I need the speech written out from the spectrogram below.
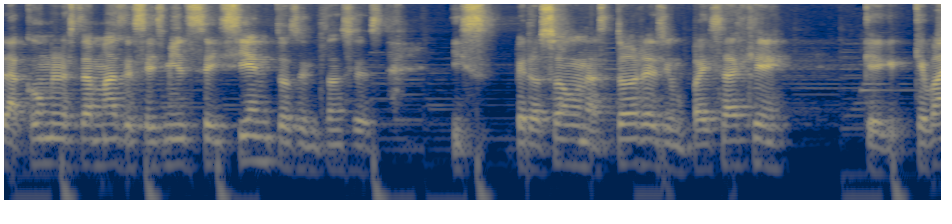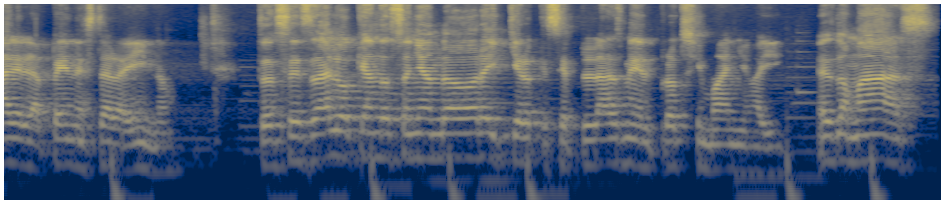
la cumbre está más de 6.600, entonces, pero son unas torres y un paisaje que, que, vale la pena estar ahí, ¿no? Entonces, es algo que ando soñando ahora y quiero que se plasme el próximo año ahí. Es lo más,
